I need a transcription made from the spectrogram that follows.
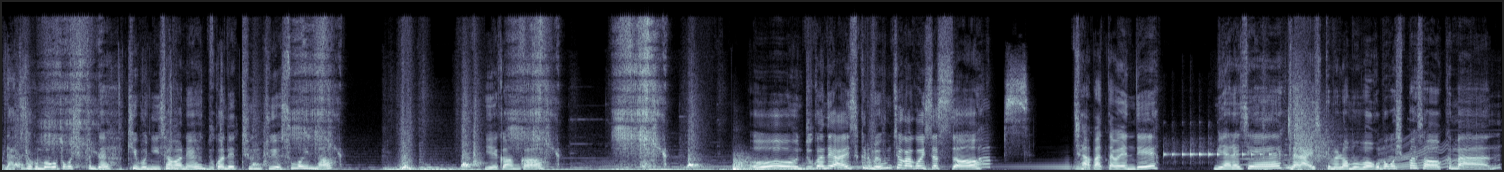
나도 조금 먹어보고 싶은데 기분이 이상하네. 누가 내 등 뒤에 숨어 있나? 얘가 안 가. 오, 누가 내 아이스크림을 훔쳐가고 있었어. 잡았다, 웬디. 미안해, 잭. 난 아이스크림을 너무 먹어보고 싶어서 그만.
